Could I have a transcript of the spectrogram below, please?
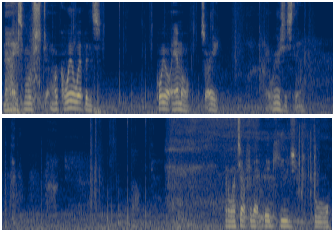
Nice, more more coil weapons. Coil ammo. Sorry. Where is this thing? Oh. Gotta watch out for that big, huge fool.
